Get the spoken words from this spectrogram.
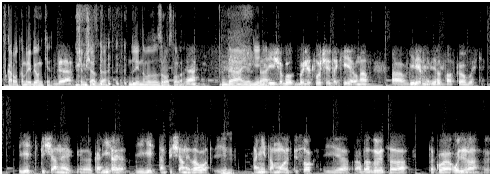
В коротком ребенке, Да, чем сейчас, да, длинного взрослого. да. Да, Да, Евгений. еще был, были случаи такие. У нас а, в деревне в Ярославской области есть песчаные э, карьеры и есть там песчаный завод. И Мгм. Они там моют песок и образуется такое озеро э,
